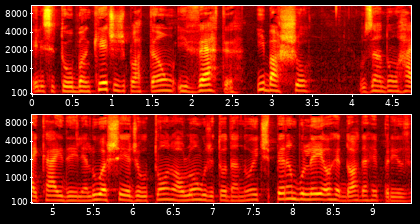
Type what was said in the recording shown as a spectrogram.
Ele citou o banquete de Platão e Werther e baixou. Usando um haikai dele, a lua cheia de outono, ao longo de toda a noite, perambulei ao redor da represa.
